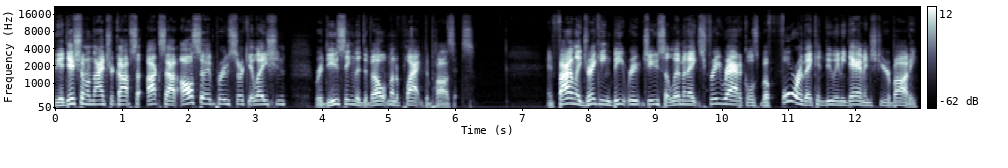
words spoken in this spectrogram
The additional nitric oxide also improves circulation, reducing the development of plaque deposits. And finally, drinking beetroot juice eliminates free radicals before they can do any damage to your body.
